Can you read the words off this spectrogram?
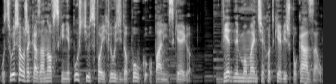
usłyszał, że Kazanowski nie puścił swoich ludzi do pułku Opalińskiego. W jednym momencie Chodkiewicz pokazał,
